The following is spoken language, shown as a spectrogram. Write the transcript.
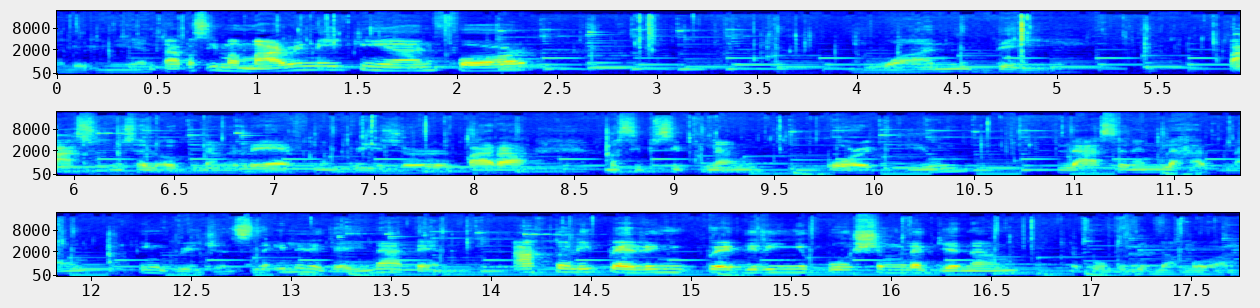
Haluin niyo yan. Tapos ima-marinate niyo yan for one day. Pasok niyo sa loob ng ref, ng freezer, para masipsip ng pork yung lasa ng lahat ng ingredients na ilinagay natin. Actually, pwede, pwede rin niyo po siyang lagyan ng, nabubulol ako ah,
